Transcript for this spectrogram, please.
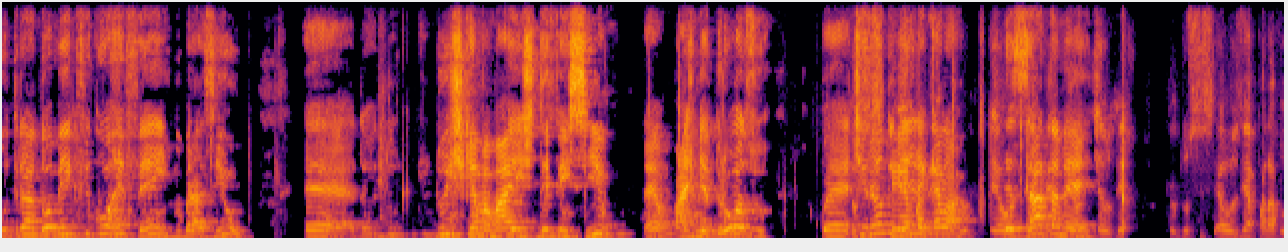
o treinador meio que ficou refém no Brasil é, do, do, do, esquema mais defensivo, né, mais medroso, é, tirando sistema, dele né? aquela. Eu, Exatamente. Eu, eu, usei, eu, usei, a palavra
